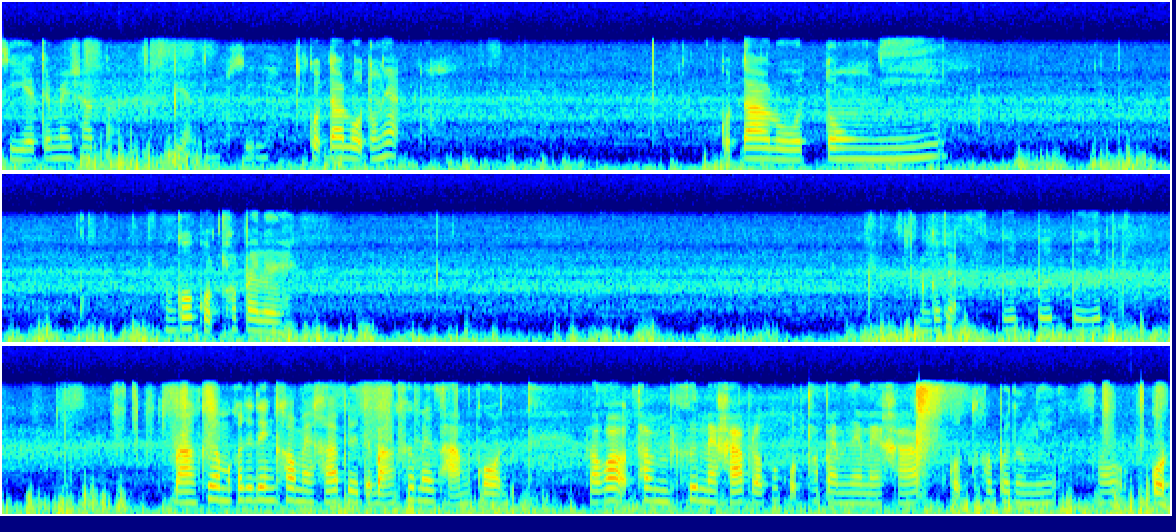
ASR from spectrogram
สีอาจจะไม่ชัดอะ เปลี่ยนสีกดดาวน์โหลดตรงเนี้ย กดดาวน์โหลดตรงนี้แล้วก็กดเข้าไปเลย มันก็จะปื๊ดปื๊ดปื๊ดบางเครื่องมันก็จะเด้งเข้าไหมครับเลยแต่บางเครื่องมันถามก่อน แล้วก็ถ้ามันขึ้นไหมครับ เราก็กดเข้าไปในไหมครับ กดเข้าไปตรงนี้แล้วกด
